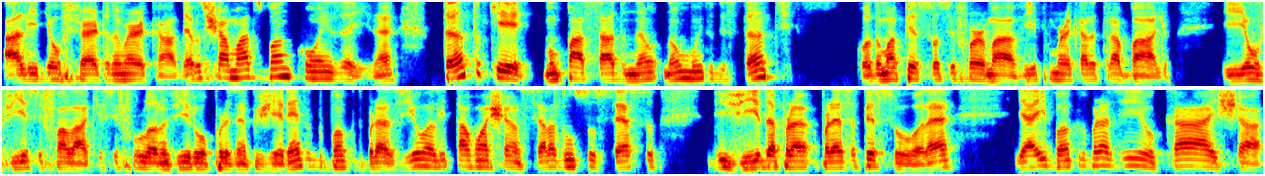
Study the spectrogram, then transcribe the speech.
ali de oferta no mercado? Eram os chamados bancões aí, né? Tanto que, num passado não, não muito distante, quando uma pessoa se formava, ia para o mercado de trabalho e eu via se falar que esse fulano virou, por exemplo, gerente do Banco do Brasil, ali estava uma chancela de um sucesso de vida para essa pessoa, né? E aí, Banco do Brasil, Caixa,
